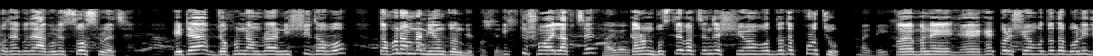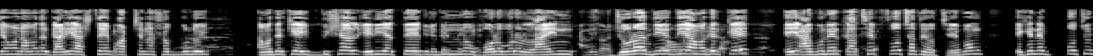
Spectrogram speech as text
কোথায় কোথায় আগুনের সোর্স রয়েছে। এটা যখন আমরা নিশ্চিত হব তখন আমরা নিয়ন্ত্রণ দিব একটু সময় লাগছে কারণ বুঝতে পারছেন যে সীমাবদ্ধতা প্রচুর। মানে এক এক করে সীমাবদ্ধতা বলি যেমন আমাদের গাড়ি আসতে পারছে না সবগুলোই। আমাদেরকে এই বিশাল এরিয়াতে বিভিন্ন বড় বড় লাইন জোড়া দিয়ে দিয়ে আমাদেরকে এই আগুনের কাছে পৌঁছাতে হচ্ছে এবং এখানে প্রচুর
